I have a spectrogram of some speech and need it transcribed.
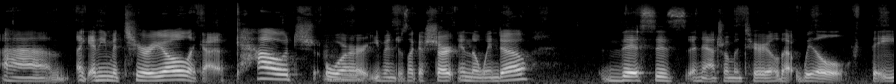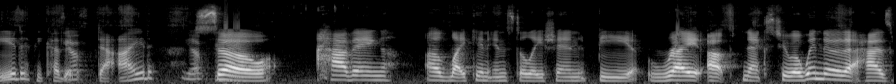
um, like any material, like a couch or even just like a shirt in the window, this is a natural material that will fade because Yep. it's dyed. Yep. So having a lichen installation be right up next to a window that has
